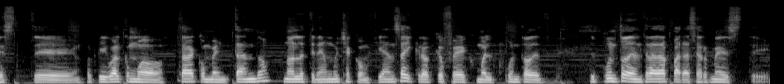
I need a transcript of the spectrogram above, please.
este, porque igual como estaba comentando, no le tenían mucha confianza y creo que fue como el punto de, el punto de entrada para hacerme este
